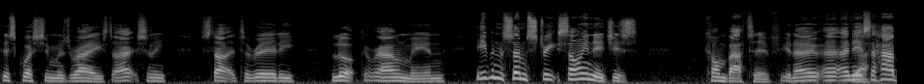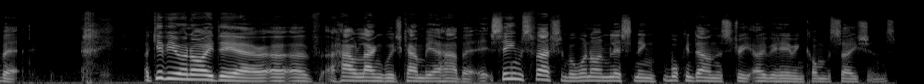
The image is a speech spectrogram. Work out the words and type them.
this question was raised I actually started to really look around me, and even some street signage is combative, you know, and it's Yeah. a habit. I'll give you an idea o- of how language can be a habit. It seems fashionable when I'm listening, walking down the street, overhearing conversations.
